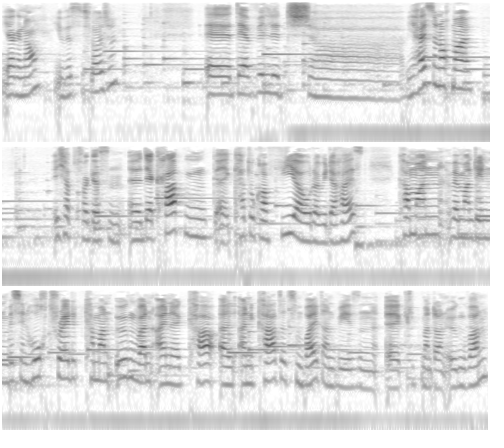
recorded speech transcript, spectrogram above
Ja, genau. Ihr wisst es, Leute. Äh, der Villager. Wie heißt er nochmal? Ich hab's vergessen. Äh, der Kartenkartografier oder wie der heißt, kann man, wenn man den ein bisschen hochtradet, kann man irgendwann eine, Ka äh, eine Karte zum Waldanwesen äh, kriegt man dann irgendwann.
